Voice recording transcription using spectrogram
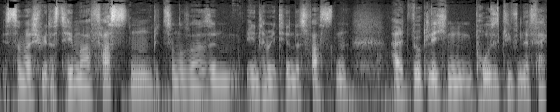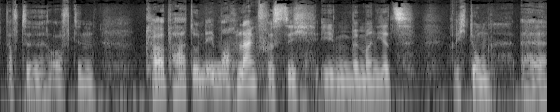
ist zum Beispiel das Thema Fasten, beziehungsweise intermittierendes Fasten, halt wirklich einen positiven Effekt auf den, auf den Körper hat und eben auch langfristig, eben wenn man jetzt Richtung, äh,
